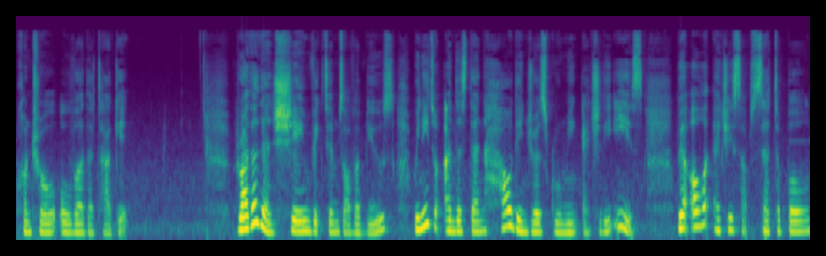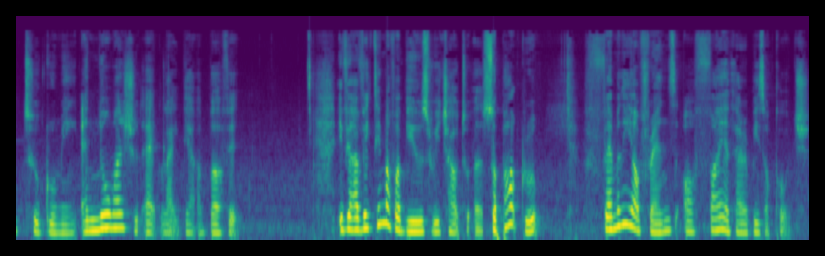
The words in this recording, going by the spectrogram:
control over the target. Rather than shame victims of abuse, we need to understand how dangerous grooming actually is. We are all actually susceptible to grooming, and no one should act like they are above it. If you are a victim of abuse, reach out to a support group, family or friends, or find a therapist or coach.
